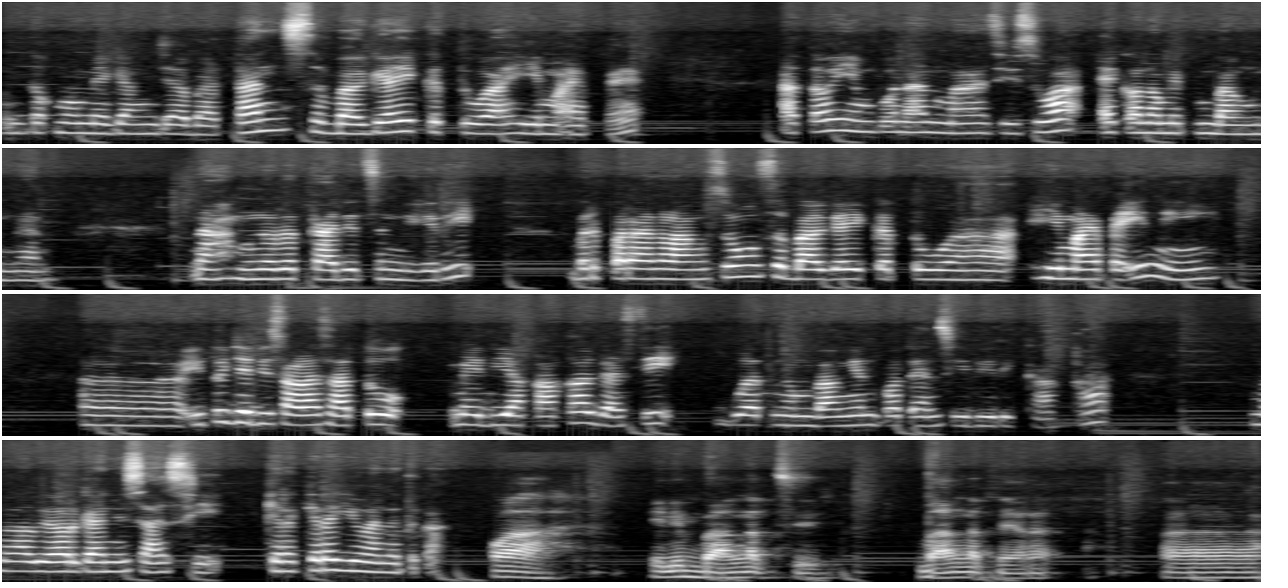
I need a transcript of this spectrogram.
untuk memegang jabatan sebagai ketua HIMA EP atau Himpunan Mahasiswa Ekonomi Pembangunan. Nah, menurut Kak Adit sendiri, berperan langsung sebagai ketua HIMAP ini uh, itu jadi salah satu media kakak gak sih buat ngembangin potensi diri kakak melalui organisasi kira-kira gimana tuh kak? Wah ini banget sih banget ya Ra. Uh,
